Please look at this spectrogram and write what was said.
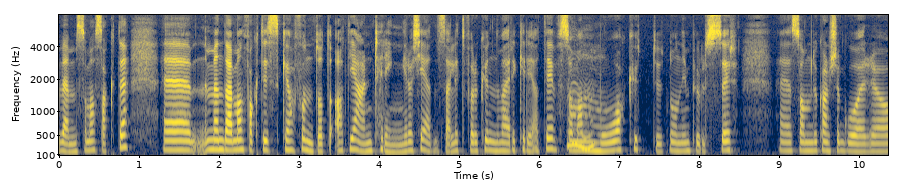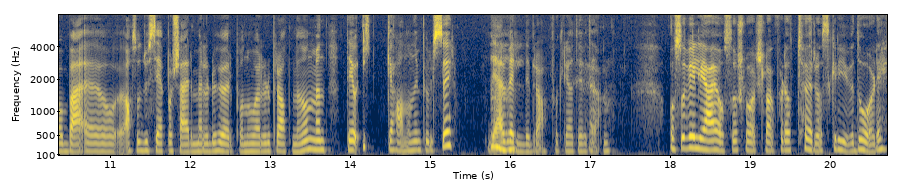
hvem som har sagt det. Eh, men der man faktisk har funnet ut at hjernen trenger å kjede seg litt for å kunne være kreativ. Så man Mhm. må kutte ut noen impulser som du kanskje går og, og Altså du ser på skjerm, eller du hører på noe, eller du prater med noen. Men det å ikke ha noen impulser, det er mm. veldig bra for kreativiteten. Og så vil jeg også slå et slag for det å tørre å skrive dårlig.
